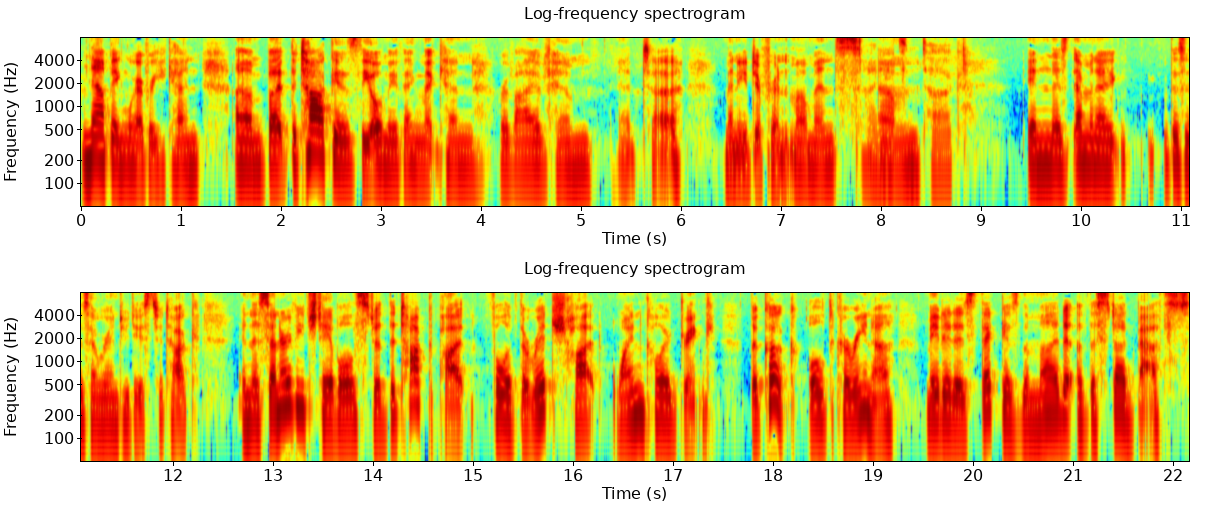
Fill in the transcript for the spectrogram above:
napping wherever he can. Um, but the takk is the only thing that can revive him at uh, many different moments. I need Um, some takk. in this i'm gonna this is how we're introduced to takk in the center of each table stood the takk pot full of the rich hot wine-colored drink. The cook old karina made it as thick as the mud of the stud baths.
